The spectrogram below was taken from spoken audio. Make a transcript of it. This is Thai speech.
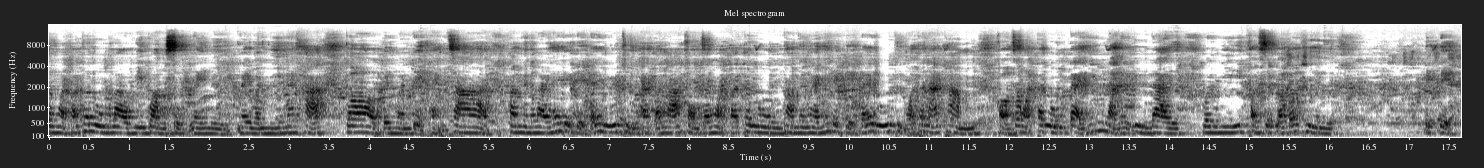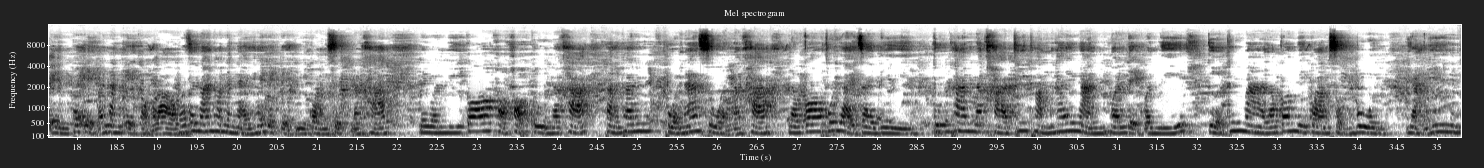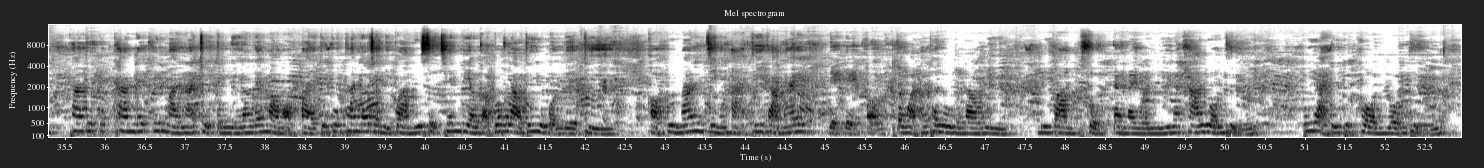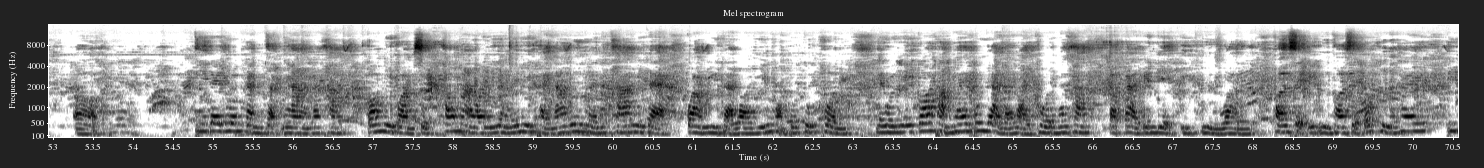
จังหวัดพัทลุงเรามีความสุขในหนึ่งในวันนี้นะคะ ก็เป็นวันเด็กแห่งชาติทำอย่างไรให้เด็กๆได้รู้ถึงอัตลักษณ์ของจังหวัดพัทลุงทำยังไงให้เด็กๆได้รู้ถึงวัฒนธรรมของจังหวัดพัทลุงแต่ยิ่งหนังอื่นใด วันนี้คอนเซ็ปต์เราก็คือ เด็กๆเป็นพระเอกและนางเอกของเรา เพราะฉะนั้นทำยังไงให้เด็กๆมีความสุขนะคะ ในวันนี้ก็ขอขอบคุณนะคะทางท่านหัวหน้าส่วนนะคะ แล้วก็ผู้ใหญ่ใจดีทุกท่านนะคะที่ทำให้งานวันเด็กวันนี้เกิดขึ้นมาแล้วก็มีความสมบูรณ์ อย่างยิ่งถ้าทุกๆท่านได้ขึ้นมาณจุดตรงนี้เราได้มองออกไปทุกๆท่านก็จะมีความรู้สึกเช่นเดียวกับพวกเราที่อยู่บนเวที ขอบคุณมากจริงๆค่ะ ที่ทำให้เด็กๆของจังหวัดพัทลุงเรามีมีความสุขกันในวันนี้นะคะ รวมถึงผู้ใหญ่ทุกๆคนรวมถึงเอ่อ ที่ได้ร่วมกันจัดงานนะคะ ก็มีความสุขเข้ามาวันนี้ยังไม่มีใครหน้าบึ้งเลยนะคะ มีแต่ความมีแต่รอยยิ้มของทุกๆคน ในวันนี้ก็ทำให้ผู้ใหญ่หลาย ๆ คนนะคะกลับกลายเป็นเด็กอีกหนึ่งวันคอนเซ็ปต์อีกหนึ่งคอนเซ็ปต์ก็คือให้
